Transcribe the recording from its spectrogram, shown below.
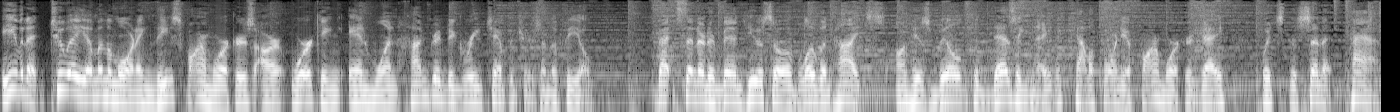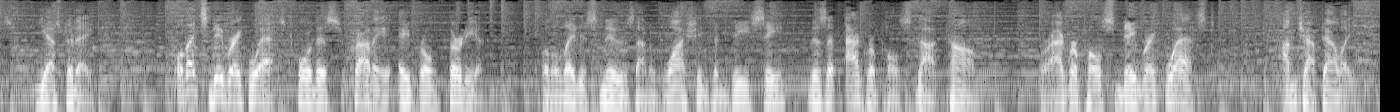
Even at 2 a.m. in the morning, these farm workers are working in 100 degree temperatures in the field. That's Senator Ben Hueso of Logan Heights on his bill to designate a California Farm Worker Day, which the Senate passed yesterday. Well, that's Daybreak West for this Friday, April 30th. For the latest news out of Washington, D.C., visit agripulse.com. For AgriPulse Daybreak West, I'm Jeff Daly.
